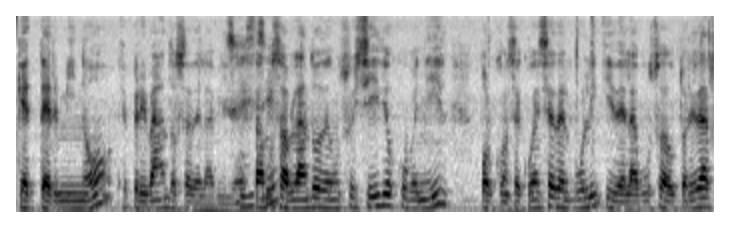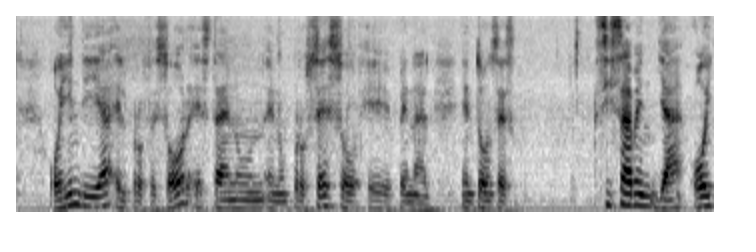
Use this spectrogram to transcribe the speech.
que terminó eh, privándose de la vida. Estamos hablando de un suicidio juvenil por consecuencia del bullying y del abuso de autoridad. Hoy en día el profesor está en un, en un proceso eh, penal. Entonces, si saben ya hoy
